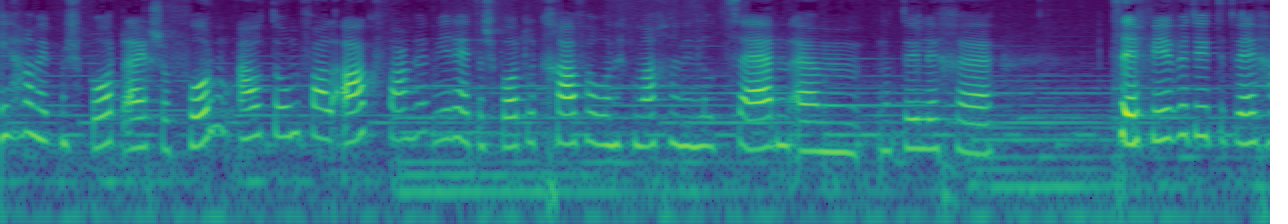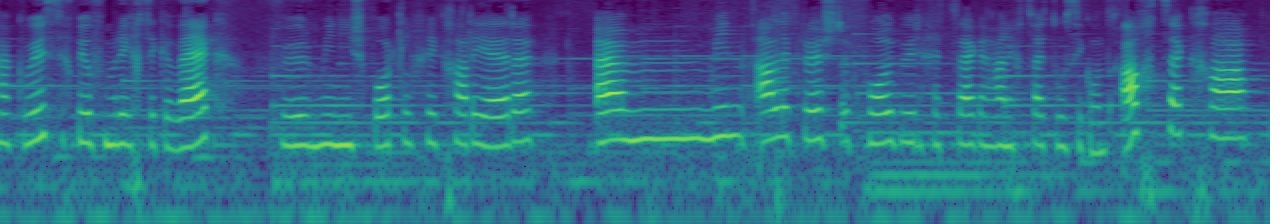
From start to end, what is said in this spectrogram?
Ich habe mit dem Sport eigentlich schon vor dem Autounfall angefangen. Wir hatten einen Sportler, den ich gemacht habe in Luzern. Ähm, natürlich äh, sehr viel bedeutet, weil ich wusste, ich bin auf dem richtigen Weg für meine sportliche Karriere. Ähm, mein allergrößter Erfolg, würde ich jetzt sagen, habe ich 2018 gehabt.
